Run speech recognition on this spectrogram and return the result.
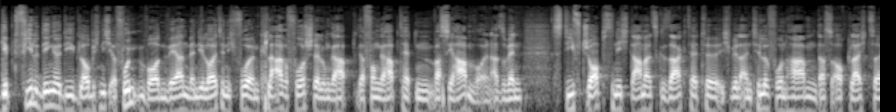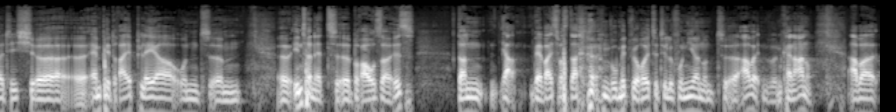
gibt viele Dinge, die, glaube ich, nicht erfunden worden wären, wenn die Leute nicht vorher eine klare Vorstellung gehabt, davon gehabt hätten, was sie haben wollen. Also wenn Steve Jobs nicht damals gesagt hätte, ich will ein Telefon haben, das auch gleichzeitig äh, MP3-Player und ähm, äh, Internetbrowser ist, dann, ja, wer weiß, was dann, womit wir heute telefonieren und äh, arbeiten würden, keine Ahnung. Aber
